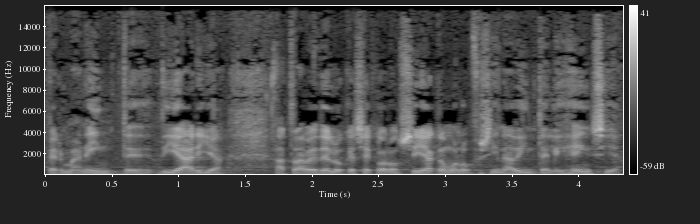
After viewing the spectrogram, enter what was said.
permanente, diaria, a través de lo que se conocía como la Oficina de Inteligencia.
